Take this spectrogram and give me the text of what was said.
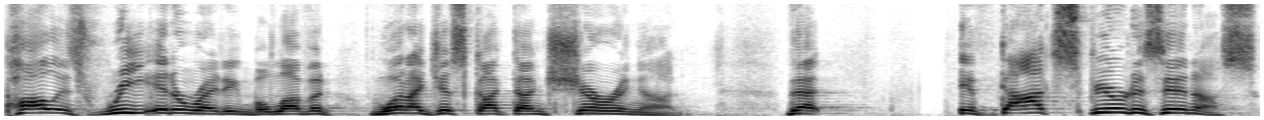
Paul is reiterating, beloved, what I just got done sharing on. That if God's Spirit is in us,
